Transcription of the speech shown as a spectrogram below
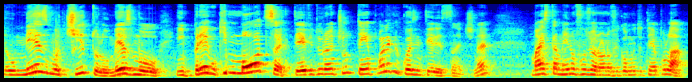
o mesmo título, o mesmo emprego que Mozart teve durante um tempo. Olha que coisa interessante, né? Mas também não funcionou, não ficou muito tempo lá.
